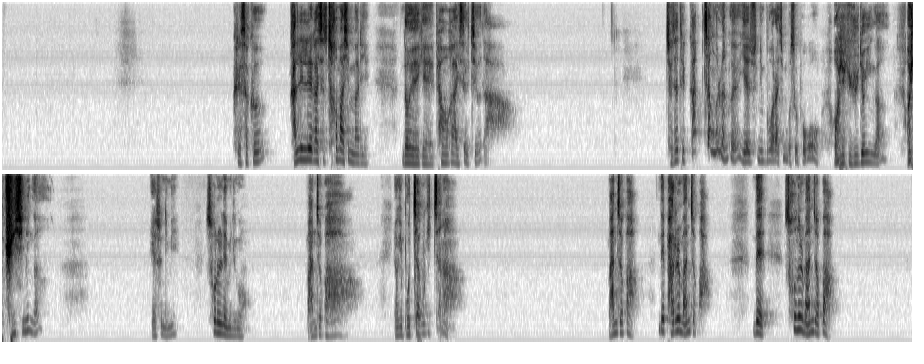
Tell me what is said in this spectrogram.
그래서 그 갈릴리에 가셔서 처음 하신 말이 너에게 평화가 있을지어다. 제자들이 깜짝 놀란 거예요. 예수님 부활하신 모습을 보고 어, 이게 유령인가? 어, 귀신인가? 예수님이 손을 내밀고 만져봐. 여기 못자국 있잖아. 만져봐. 내 발을 만져봐. 내 손을 만져봐.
